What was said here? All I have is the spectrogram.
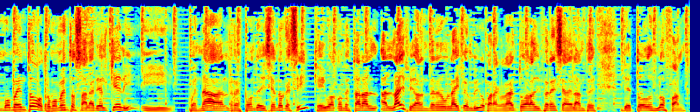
momento, otro momento sale Ariel Kelly y pues nada, responde diciendo que sí, que iba a contestar al, al live, iban a tener un live en vivo para aclarar todas las diferencias delante de todos los fans.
